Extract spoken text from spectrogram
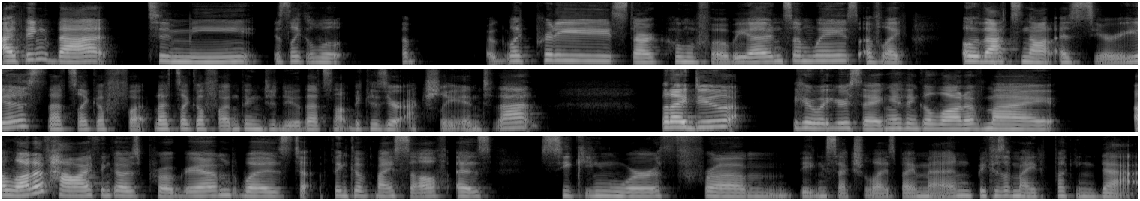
i think that to me is like a little a, a- like pretty stark homophobia in some ways of like oh that's not as serious that's like a fun that's like a fun thing to do that's not because you're actually into that but i do hear what you're saying i think a lot of my a lot of how i think i was programmed was to think of myself as seeking worth from being sexualized by men because of my fucking dad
